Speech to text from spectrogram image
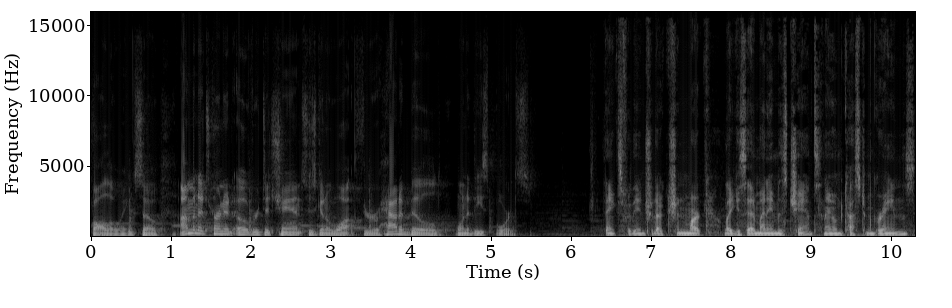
following. So I'm going to turn it over to Chantz, who's going to walk through how to build one of these boards. Thanks for the introduction, Mark. Like I said, my name is Chantz, and I own Custom Grains,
